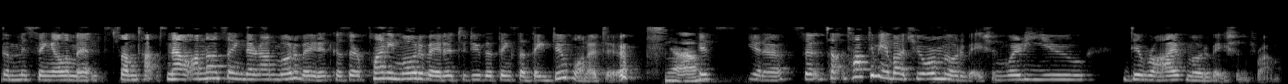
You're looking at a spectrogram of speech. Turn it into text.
the missing element sometimes. Now, I'm not saying they're not motivated because they're plenty motivated to do the things that they do want to do. Yeah. It's, you know, so t- talk to me about your motivation. Where do you derive motivation from?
